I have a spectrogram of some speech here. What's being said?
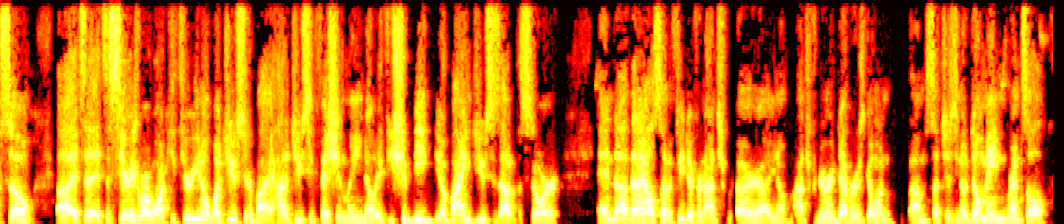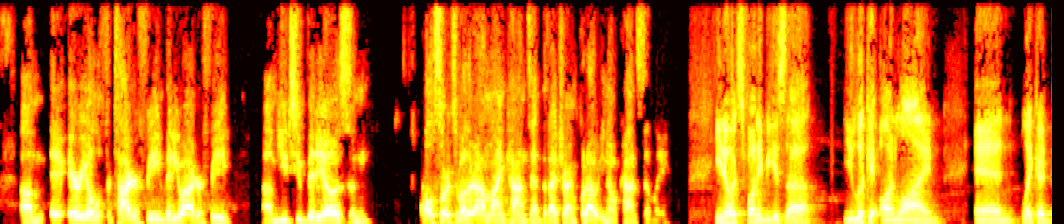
So uh, it's a it's a series where I walk you through you know what juicer to buy, how to juice efficiently, you know if you should be you know buying juices out at the store, and uh, then I also have a few different entre- or, uh, you know entrepreneur endeavors going, um, such as you know domain rental um, aerial photography and videography, um, YouTube videos, and all sorts of other online content that I try and put out, you know, constantly. You know, it's funny because uh, you look at online and like a,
